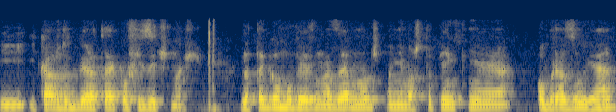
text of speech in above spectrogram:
i, i każdy odbiera to jako fizyczność. Dlatego mówię na zewnątrz, ponieważ to pięknie obrazuje,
